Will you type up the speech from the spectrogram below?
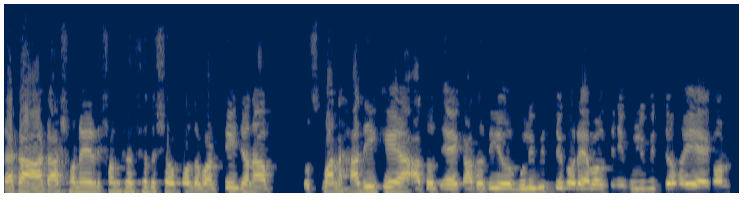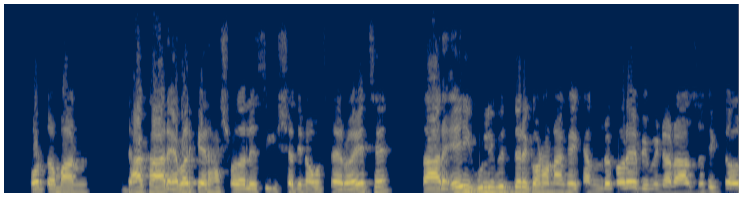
ঢাকা আট আসনের সংসদ সদস্য পদপ্রার্থী জনাব ওসমান হাদিকে আতত, এক আততীয় গুলিবিদ্ধ করে এবং তিনি গুলিবিদ্ধ হয়ে এখন বর্তমান ঢাকার এভারকেয়ার হাসপাতালে চিকিৎসাধীন অবস্থায় রয়েছে। তার এই গুলিবিদ্ধের ঘটনাকে কেন্দ্র করে বিভিন্ন রাজনৈতিক দল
